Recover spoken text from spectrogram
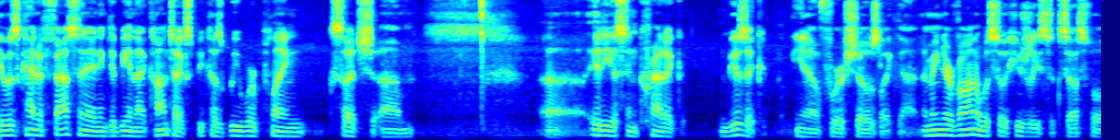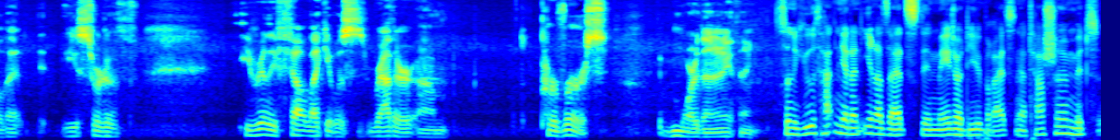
it was kind of fascinating to be in that context because we were playing such um, uh, idiosyncratic music, you know, for shows like that. I mean, Nirvana was so hugely successful that you sort of you really felt like it was rather um, perverse more than anything. Sonic Youth hatten ja dann ihrerseits den Major Deal bereits in der Tasche mit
